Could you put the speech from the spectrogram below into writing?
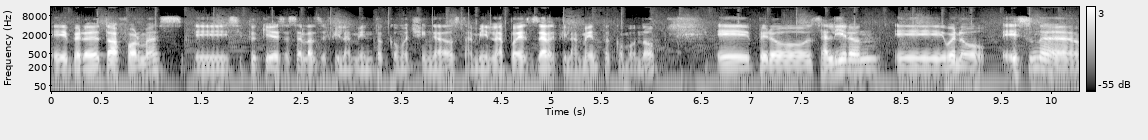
pero de todas formas, si tú quieres hacerlas de filamento, como chingados, también la puedes hacer de filamento, como no. pero salieron, bueno, es una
